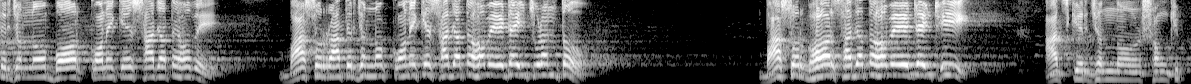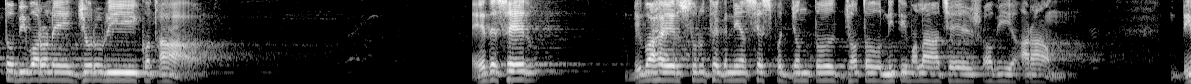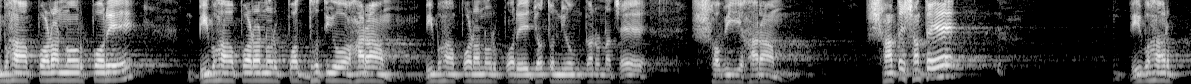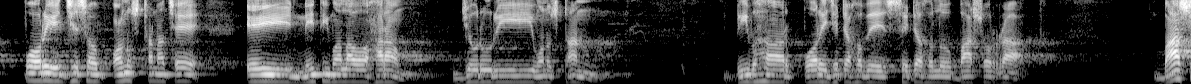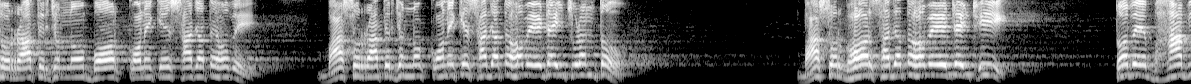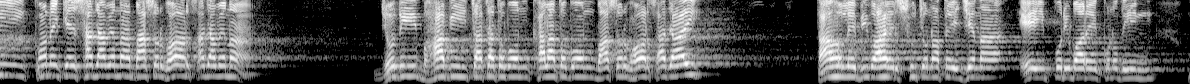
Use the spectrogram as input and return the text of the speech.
রাতের জন্য বর কনেকে সাজাতে হবে। বাসর রাতের জন্য কনেকে সাজাতে হবে, এটাই চূড়ান্ত। বাসর ঘর সাজাতে হবে, এটাই ঠিক। আজকের জন্য সংক্ষিপ্ত বিবরণে জরুরি কথা। এদেশের বিবাহের শুরু থেকে নিয়ে শেষ পর্যন্ত যত নীতিমালা আছে, সবই হারাম। বিবাহ পড়ানোর পরে, বিবাহ পড়ানোর পদ্ধতিও হারাম। বিবাহ পড়ানোর পরে যত নিয়ম কারণ আছে, সবই হারাম। সাথে সাথে বিবাহর পরে যেসব অনুষ্ঠান আছে, এই নীতিমালাও হারাম। জরুরি অনুষ্ঠান। বিবাহর পরে যেটা হবে, সেটা হলো বাসর রাত। বাসর রাতের জন্য বর কনেকে সাজাতে হবে। বাসর রাতের জন্য কনেকে সাজাতে হবে, এটাই চূড়ান্ত। বাসর ঘর সাজাতে হবে, এটাই ঠিক। তবে ভাবি কনেকে সাজাবে না, বাসর ঘর সাজাবে না। যদি ভাবি চাচাতো বোন, খালাতো বোন বাসর ঘর সাজায়, তাহলে বিবাহের সূচনাতেই জেনা এই পরিবারে কোনোদিন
